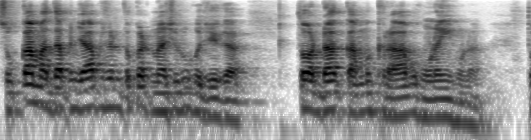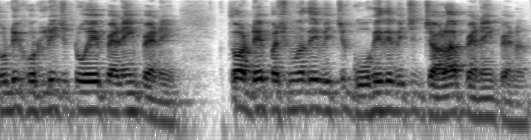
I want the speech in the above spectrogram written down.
ਸੁੱਕਾ ਮਾਦਾ 50% ਤੋਂ ਘਟਣਾ ਸ਼ੁਰੂ ਹੋ ਜਾਏਗਾ। ਤੁਹਾਡਾ ਕੰਮ ਖਰਾਬ ਹੋਣਾ ਹੀ ਹੋਣਾ। ਤੁਹਾਡੀ ਖੁਰਲੀ 'ਚ ਟੋਏ ਪੈਣੇ ਹੀ ਪੈਣੇ। ਤੁਹਾਡੇ ਪਸ਼ੂਆਂ ਦੇ ਵਿੱਚ, ਗੋਹੇ ਦੇ ਵਿੱਚ ਜਾਲਾ ਪੈਣਾ ਹੀ ਪੈਣਾ।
